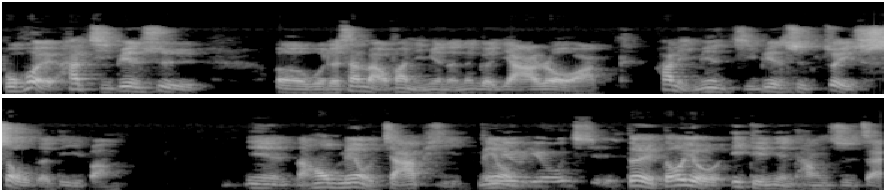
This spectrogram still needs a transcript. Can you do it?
不会，它即便是呃我的三宝饭里面的那个鸭肉啊，它里面即便是最瘦的地方，你然后没有加皮，没有都有油脂，对，都有一点点汤汁在。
